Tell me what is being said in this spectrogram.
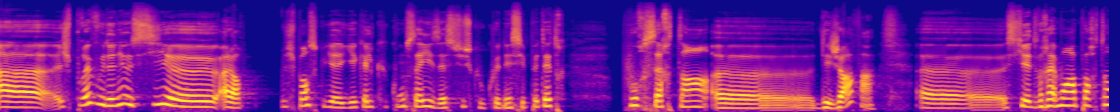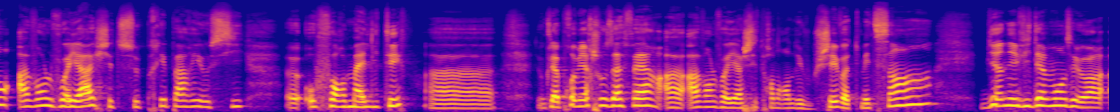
Euh, je pourrais vous donner aussi, euh, alors je pense qu'il y, a quelques conseils et astuces que vous connaissez peut-être pour certains euh, déjà. Enfin, euh, ce qui est vraiment important avant le voyage, c'est de se préparer aussi euh, aux formalités. Euh, donc la première chose à faire avant le voyage, c'est de prendre rendez-vous chez votre médecin Bien évidemment, vous allez devoir,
